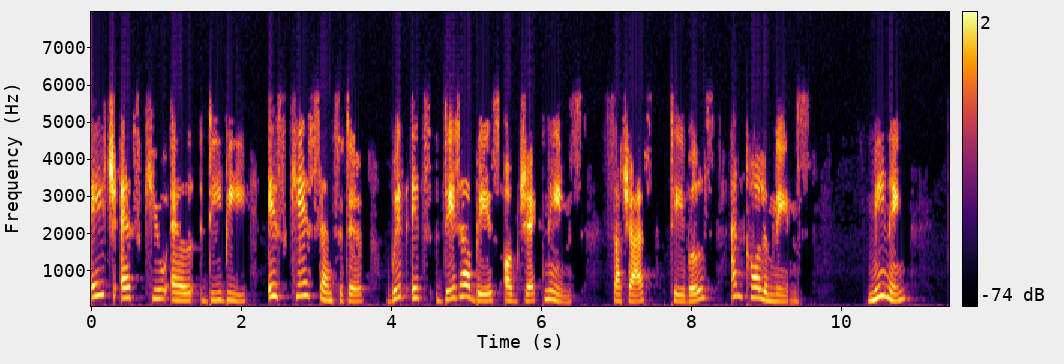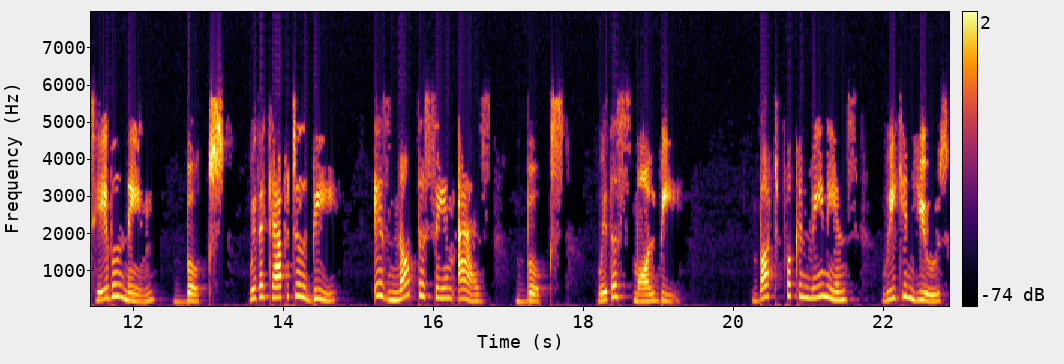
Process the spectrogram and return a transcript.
HSQLDB is case sensitive with its database object names such as tables and column names, meaning table name books with a capital B is not the same as books with a small b. But for convenience, we can use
